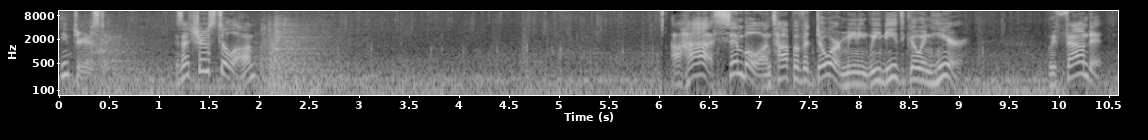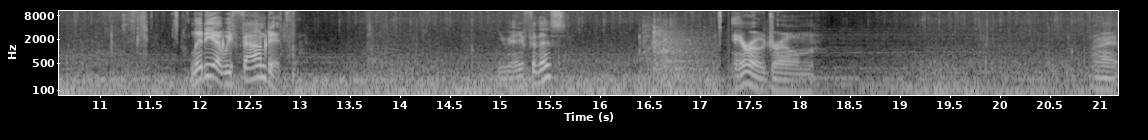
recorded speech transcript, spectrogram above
Interesting. Is that show still on? Aha! Symbol on top of a door, meaning we need to go in here. We found it. Lydia, we found it. You ready for this? Aerodrome. Alright.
